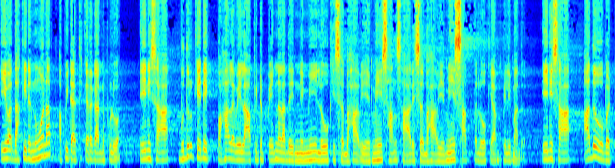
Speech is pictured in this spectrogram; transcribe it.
ඒව දකින නුවනත් අපිට ඇති කරගන්න පුළුව. ඒ නිසා බුදුරු කෙනෙක් පහළ වෙලා අපිට පෙන්නල දෙන්නේ මේ ලෝකි ස්භාවය මේ සංසාරි ස්භාවය මේ සත්ව ලෝකයම් පිළිබඳ. ඒ නිසා අද ඔබට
